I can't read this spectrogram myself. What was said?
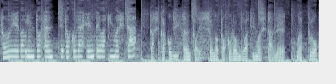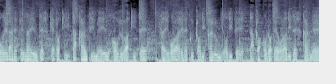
そういえばウィンドさんってどこら辺で湧きました？確かコリーさんと一緒のところに湧きましたね。マップ覚えられてないんですけど聞いた感じメインホール湧きで、最後はエレクトリカルに降りていったところで終わりですかね。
